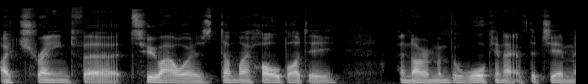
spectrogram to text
I trained for two hours, done my whole body, and I remember walking out of the gym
